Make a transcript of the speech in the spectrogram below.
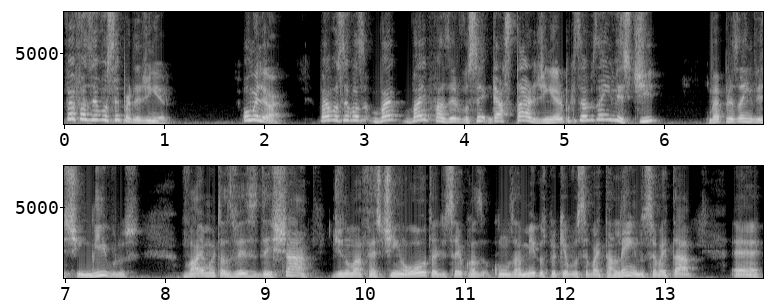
vai fazer você perder dinheiro. Ou melhor, vai, você, vai, vai fazer você gastar dinheiro, porque você vai precisar investir. Vai precisar investir em livros, vai muitas vezes deixar de ir numa festinha ou outra, de sair com, as, com os amigos, porque você vai estar tá lendo, você vai estar tá, é,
